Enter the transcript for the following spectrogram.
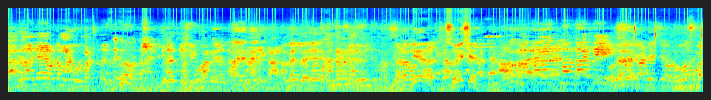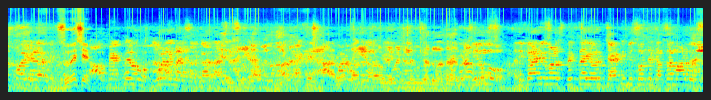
ಅದನ್ನ ಅನ್ಯಾಯ ಒಟ್ಟ ಮಾಡ್ಬಿಡ್ಬಾರ್ದು ವಿನಂತಿ ಆಮೇಲೆ ಏ ಸುರೇಶ್. ಅವರು ಸ್ಪಷ್ಟವಾಗಿ ಹೇಳ್ಯಾರ ಸುರೇಶ್ ಯಾವ ನೀವು ಅಧಿಕಾರಿಗಳು ಸ್ಟ್ರಿಕ್ಟ್ ಆಗಿ ಅವ್ರಿಗೆ ಚಾಟಿ ಬೀಸುವಂತ ಕೆಲಸ ಮಾಡ್ಬೇಕು.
